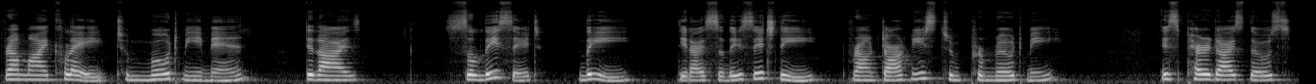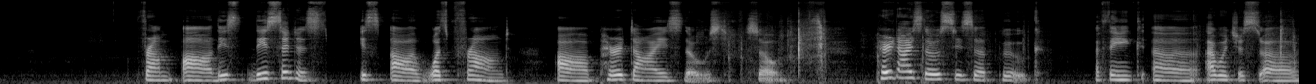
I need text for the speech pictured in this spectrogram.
from my clay to mold me man? Did I solicit thee? Did I solicit thee from darkness to promote me. This Paradise Lost from uh this this sentence is uh was from uh Paradise Lost. So Paradise Lost is a book. I think uh i would just uh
